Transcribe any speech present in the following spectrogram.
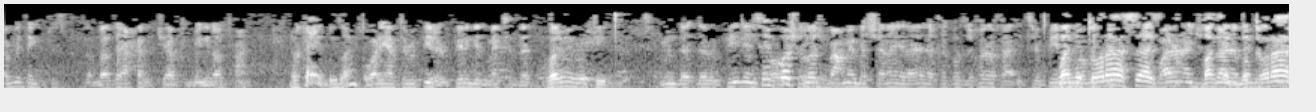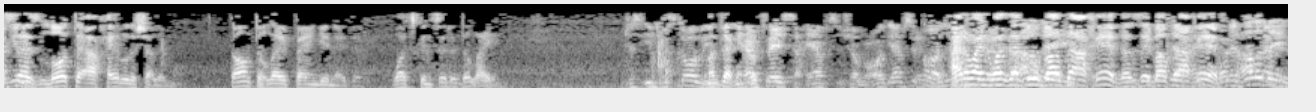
Everything just about the achad that you have to bring it on time. Okay, we learned. So why do you have to repeat it? Repeating it makes it that. What do you mean repeating it? I mean, the, the repeating. Same question. It's repeating. When the Torah says, why don't I just one second, the Torah the says, "Lo te'acher l'shalimu." Don't delay paying in either. What's considered delaying? Just you just told me. One second. You have Pesach, you have Shavuot, you have Sukkot. How do I know what that do about the Acher? Doesn't say about the Acher. Holidays.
